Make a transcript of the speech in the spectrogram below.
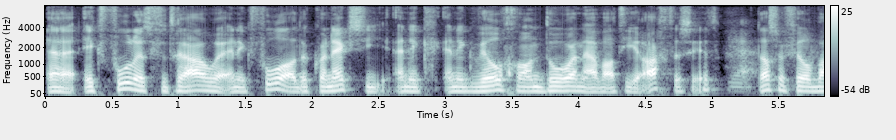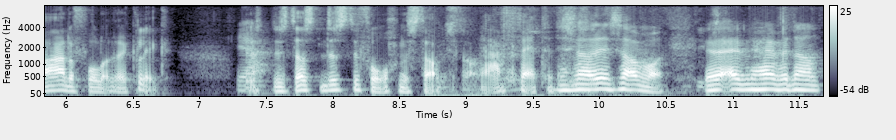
uh, ik voel het vertrouwen en ik voel al de connectie. En ik, en ik wil gewoon door naar wat hierachter zit. Dat is een veel waardevollere klik. Ja. Dus, dus dat, is, dat is de volgende stap. Ja, vet. Het is wel, het is wel mooi. En we hebben dan.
